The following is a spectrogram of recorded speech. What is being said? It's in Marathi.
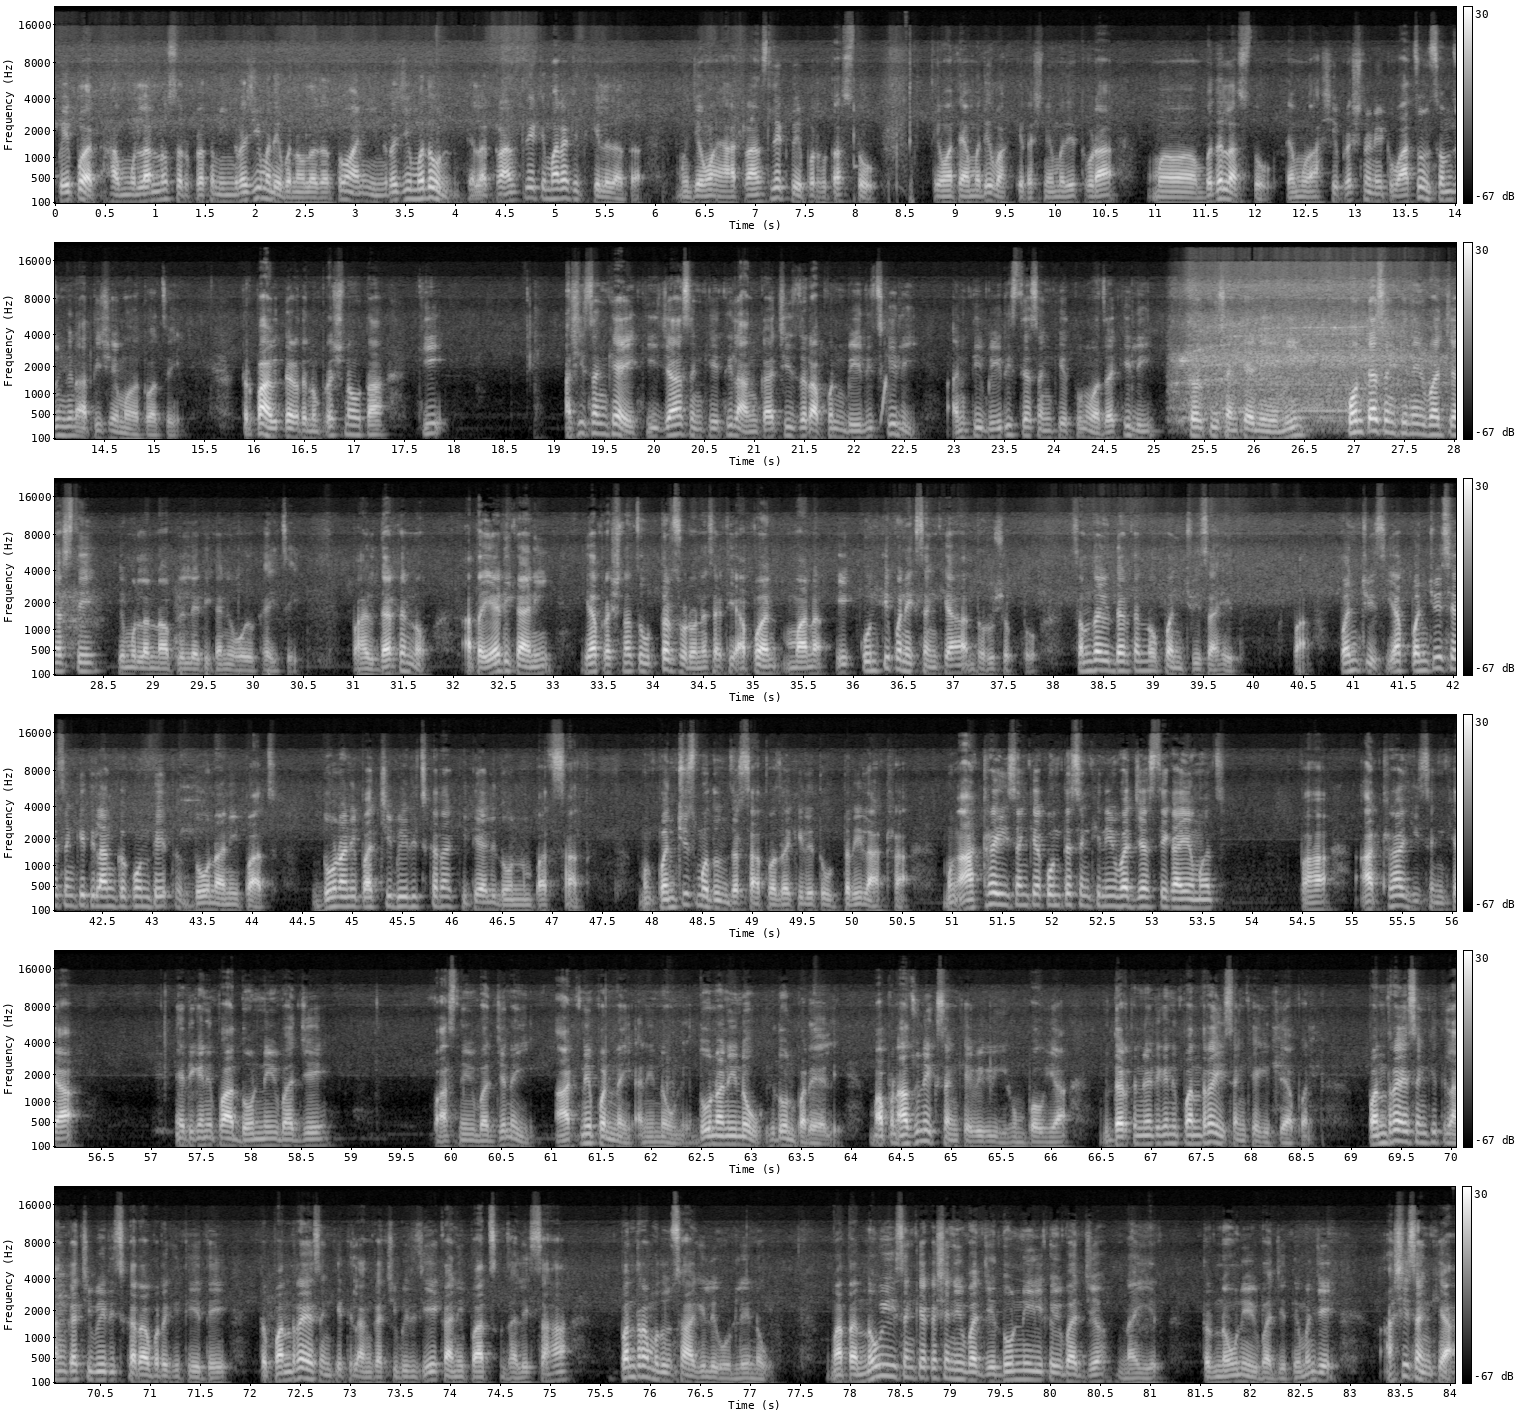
पेपर हा मुलांना सर्वप्रथम इंग्रजीमध्ये बनवला जातो आणि इंग्रजीमधून त्याला ट्रान्सलेट मराठीत केलं जातं. मग जेव्हा हा ट्रान्सलेट पेपर होत असतो तेव्हा त्यामध्ये वाक्यरचनेमध्ये थोडा बदल असतो. त्यामुळे असे प्रश्न नीट वाचून समजून घेणं अतिशय महत्त्वाचं आहे. तर पहा विद्यार्थ्यांनो प्रश्न होता की अशी संख्या आहे की ज्या संख्येतील अंकाची जर आपण बेरीज केली आणि ती बेरीज त्या संख्येतून वजा केली तर ती संख्या नेहमी कोणत्या संख्येने विभाज्य असते? हे मुलांना आपल्याला या ठिकाणी ओळखायचे पहा विद्यार्थ्यांनो आता या ठिकाणी या प्रश्नाचं उत्तर सोडवण्यासाठी आपण मान एक कोणती पण एक संख्या धरू शकतो. समजा विद्यार्थ्यांना पंचवीस आहेत. पहा पंचवीस. या पंचवीस या संख्येतील अंक कोणते आहेत? दोन आणि पाच. दोन आणि पाचची बेरीज करा. किती आली? दोन पाच सात. मग पंचवीसमधून जर सात वजा केले तर उत्तर येईल अठरा. मग अठरा ही संख्या कोणत्या संख्येने विभाज्य असते कायमच? पहा अठरा ही संख्या या ठिकाणी पहा दोनने विभाज्य. पाचने विभाज्य नाही. आठने पण नाही आणि नऊने. दोन आणि नऊ हे दोन पर्याय आले. मग आपण अजून एक संख्या वेगळी घेऊन पाहूया. विद्यार्थ्यांनी या ठिकाणी पंधरा ही संख्या घेतली आपण. पंधरा या संख्येतील अंकाची बेरीज करा बरं किती येते? तर पंधरा या संख्येतील अंकाची बेरीज एक आणि पाच झाली सहा. पंधरामधून सहा गेले ओढले नऊ. मग आता नऊ ही संख्या कशाने विभाज्य? आहे? दोनने येईल का विभाज्य? नाही येत. तर नऊने विभाज्य येते म्हणजे अशी संख्या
